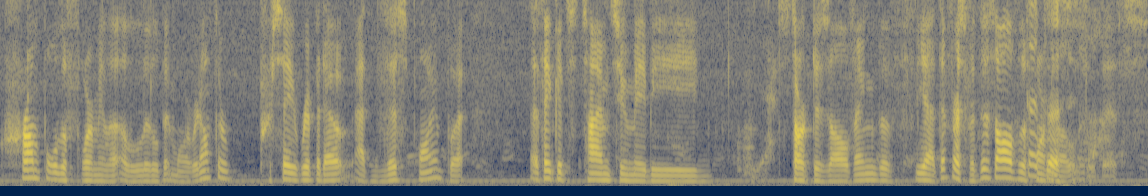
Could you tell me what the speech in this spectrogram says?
crumple the formula a little bit more. We don't have to per se rip it out at this point, but I think it's time to maybe start dissolving the yeah diversify dissolve the formula a little bit.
